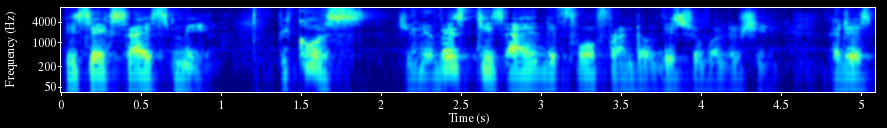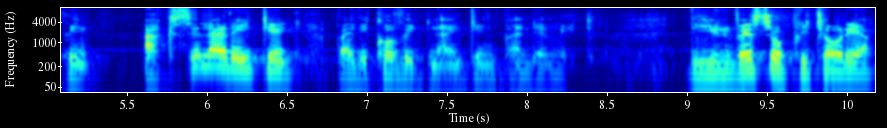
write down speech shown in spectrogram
this excites me because Universities are at the forefront of this revolution that has been accelerated by the COVID-19 pandemic. The University of Pretoria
